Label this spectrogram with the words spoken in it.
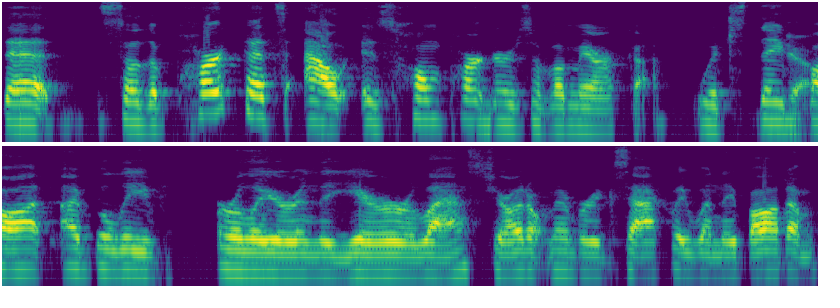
that so the part that's out is Home Partners of America, which they Yeah. bought, I believe, earlier in the year or last year. I don't remember exactly when they bought them.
